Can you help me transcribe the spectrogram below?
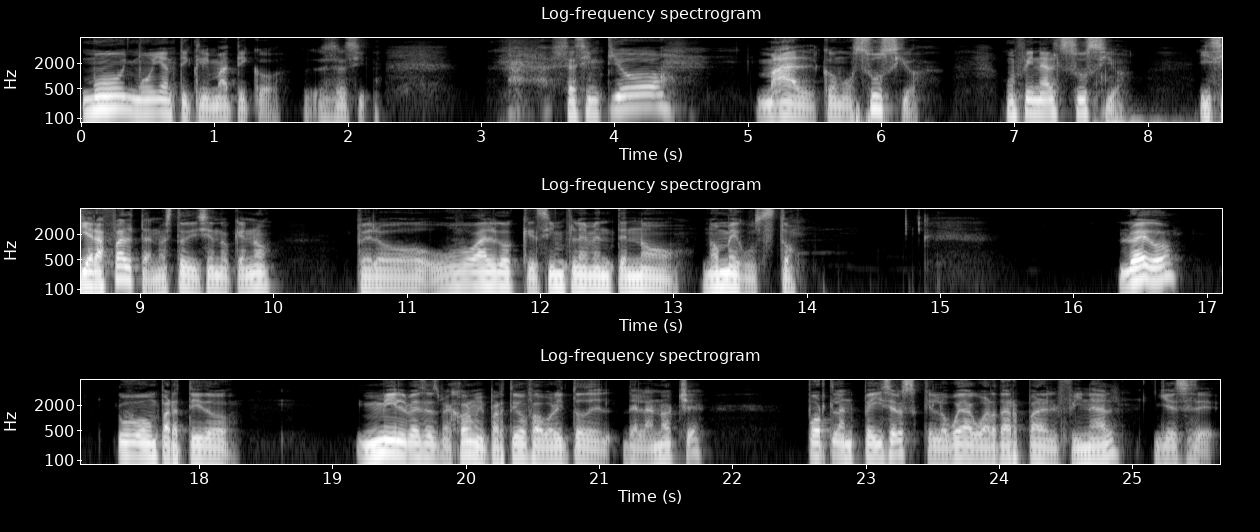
muy, muy anticlimático. Se, sintió mal, como sucio. Un final sucio. Y si era falta, no estoy diciendo que no. Pero hubo algo que simplemente no, no me gustó. Luego hubo un partido mil veces mejor, mi partido favorito de, la noche. Portland Pacers, que lo voy a guardar para el final. Y ese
